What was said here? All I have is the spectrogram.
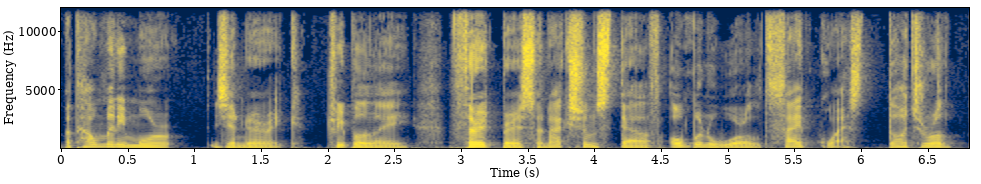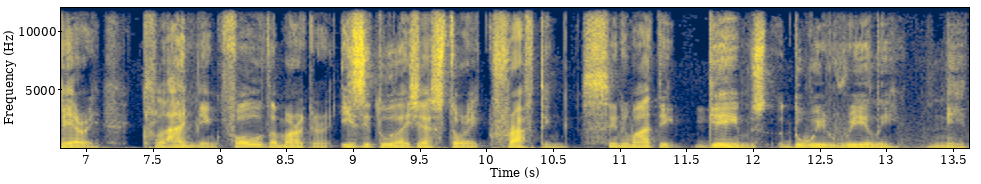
but how many more generic, AAA, third person, action stealth, open world, side quest, dodge roll parry, climbing, follow the marker, easy to digest story, crafting, cinematic games do we really need?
